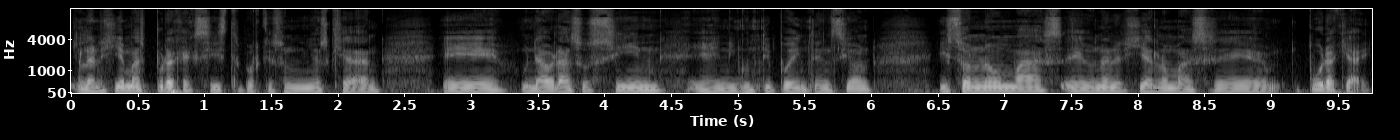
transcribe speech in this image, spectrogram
la energía más pura que existe porque son niños que dan eh, un abrazo sin eh, ningún tipo de intención y son lo más, una energía lo más pura que hay.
